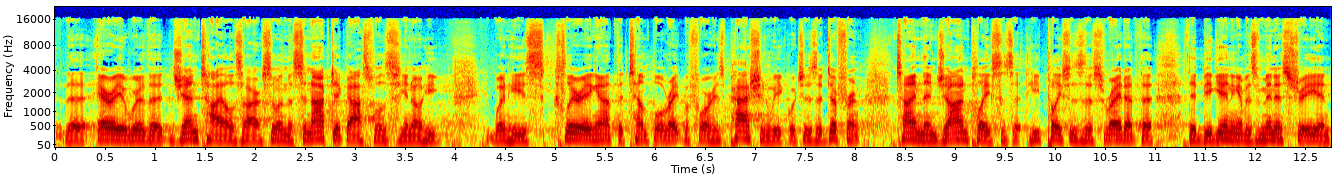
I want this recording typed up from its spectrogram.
the area where the Gentiles are. So in the Synoptic Gospels, you know, he, when he's clearing out the temple right before his Passion Week, which is a different time than John places it, he places this right at the, the beginning of his ministry. And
